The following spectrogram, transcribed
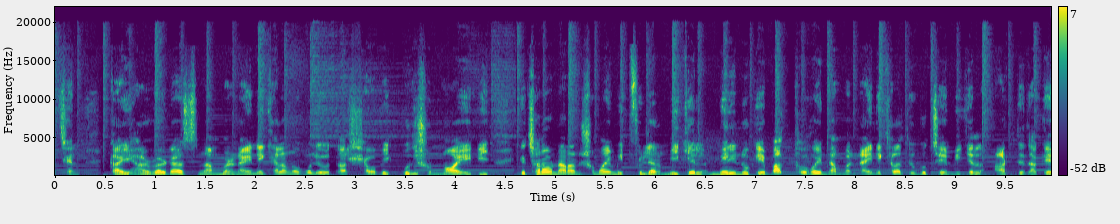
আছেন। কাই হার্ভার্টাস নাম্বার নাইনে খেলানো হলেও তার স্বাভাবিক পজিশন নয় এটি। এছাড়াও নানান সময় মিডফিল্ডার মিকেল মেরিনোকে বাধ্য হয়ে নাম্বার নাইনে খেলাতে হচ্ছে মিকেল আটতে তাকে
